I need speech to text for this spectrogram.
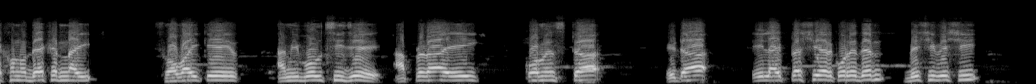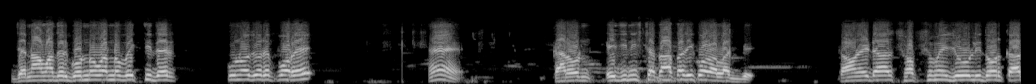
এখনও দেখেন নাই সবাইকে আমি বলছি যে আপনারা এই কমেন্টসটা এটা এই লাইভটা শেয়ার করে দেন বেশি বেশি, যেন আমাদের গণ্যমান্য ব্যক্তিদের কুনজরে পড়ে। হ্যাঁ কারণ এই জিনিসটা তাড়াতাড়ি করা লাগবে। কারণ এটা সবসময় জরুরি দরকার।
